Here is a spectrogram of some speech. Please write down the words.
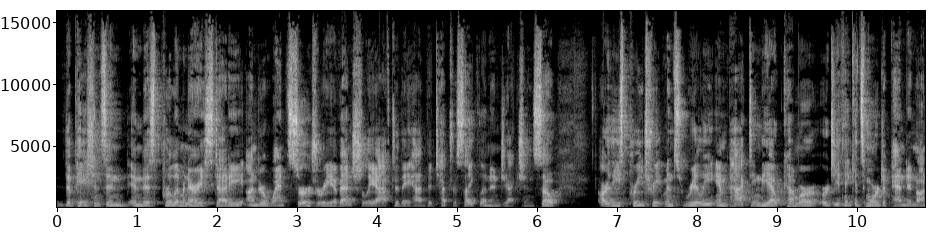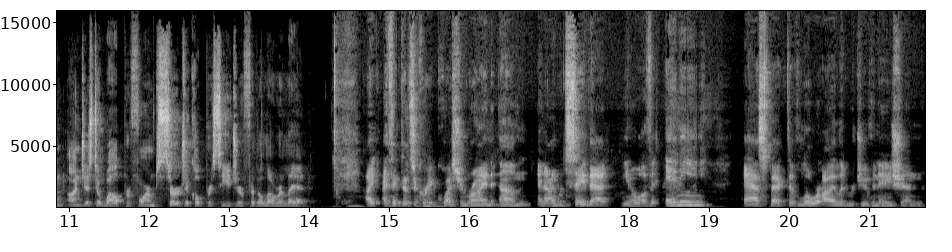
the patients in, in this preliminary study underwent surgery eventually after they had the tetracycline injection. So are these pre-treatments really impacting the outcome, or, or do you think it's more dependent on, on just a well-performed surgical procedure for the lower lid? I, I think that's a great question, Ryan. Um, and I would say that, you know, of any aspect of lower eyelid rejuvenation,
